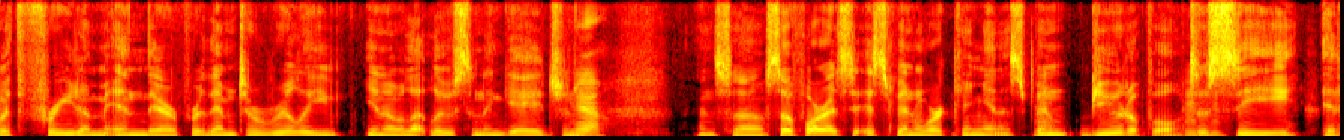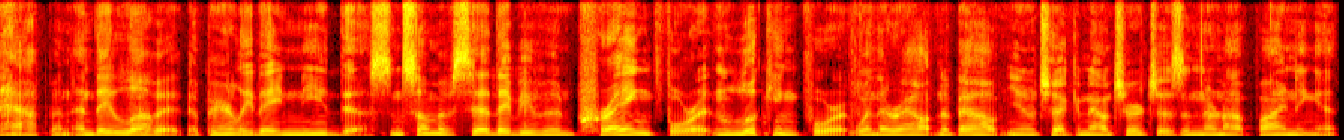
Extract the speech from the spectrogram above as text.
with freedom in there for them to really, you know, let loose and engage. And, yeah. And so, so far, it's it's been working, and it's been beautiful Mm-hmm. to see it happen. And they love it. Apparently, they need this. And some have said they've even been praying for it and looking for it when they're out and about, you know, checking out churches, and they're not finding it.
